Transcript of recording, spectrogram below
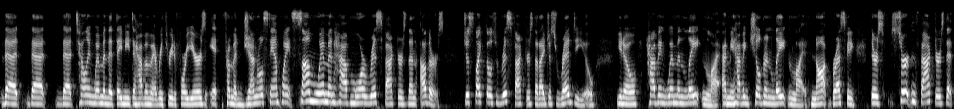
that that that telling women that they need to have them every 3 to 4 years it from a general standpoint some women have more risk factors than others just like those risk factors that i just read to you you know, having women late in life, I mean, having children late in life, not breastfeeding. There's certain factors that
